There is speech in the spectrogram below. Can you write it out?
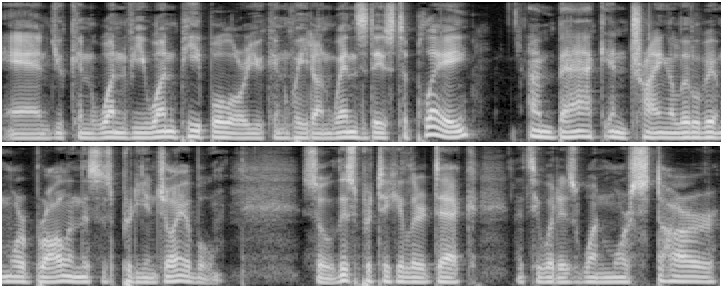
and you can 1v1 people or you can wait on Wednesdays to play, I'm back and trying a little bit more Brawl, and this is pretty enjoyable. So this particular deck, let's see what is one more star.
